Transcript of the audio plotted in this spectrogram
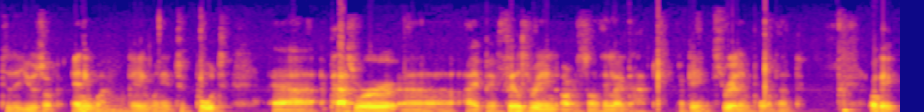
to the use of anyone. Okay, we need to put uh, a password, uh, IP filtering, or something like that. Okay, it's really important. Okay,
